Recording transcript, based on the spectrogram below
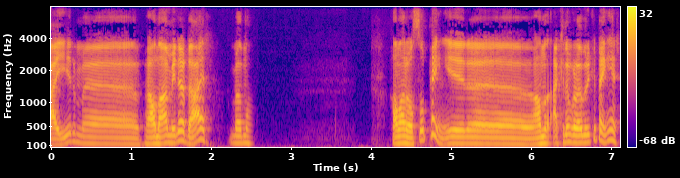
eier med Han er milliardær, men han har også penger eh, Han er ikke noe glad i å bruke penger.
